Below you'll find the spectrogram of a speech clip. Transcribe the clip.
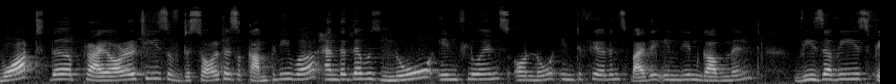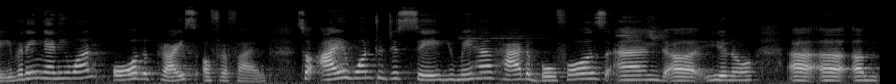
what the priorities of Dassault as a company were, and that there was no influence or no interference by the Indian government vis-a-vis favoring anyone or the price of Rafale. So I want to just say you may have had a Bofors and uh, you know uh, uh, um,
